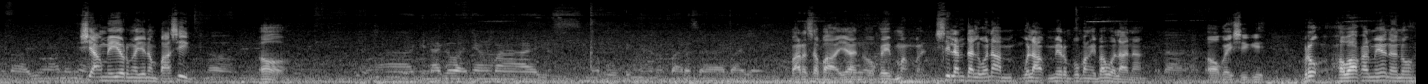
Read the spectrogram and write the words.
wala yung ano niya. Siya ang mayor ngayon ng Pasig. Oo. Oo. Yung mga ginagawa niyang maayos. Mabuti niya ano, para sa bayan. Para sa bayan. Okay. Ma- silang dalawa na. Wala, meron pa bang iba? Wala na. Wala na. Okay, sige. Bro, hawakan mo yan, ano?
